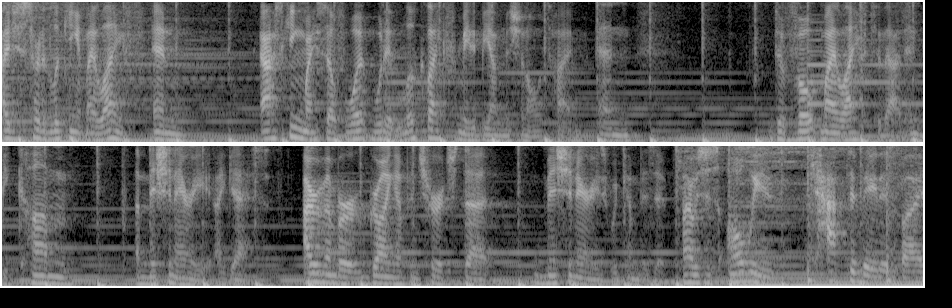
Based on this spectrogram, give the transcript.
I just started looking at my life and asking myself, what would it look like for me to be on mission all the time? Devote my life to that and become a missionary, I guess. I remember growing up in church that missionaries would come visit. I was just always captivated by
